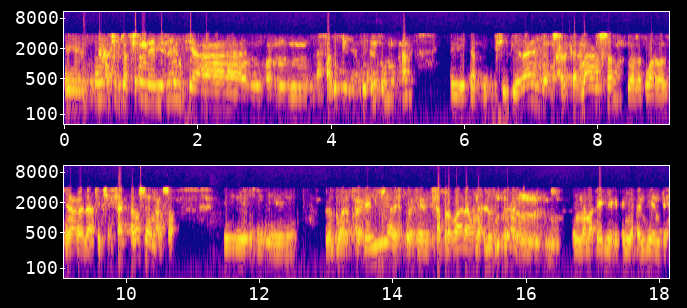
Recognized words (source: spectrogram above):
Eh, una situación de violencia con la familia de eh, a principio de año, cerca de marzo, no recuerdo bien la fecha exacta, 12 de marzo. Eh, bueno, fue agredida después de desaprobar a una alumna en, una materia que tenía pendiente.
